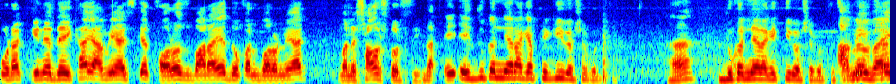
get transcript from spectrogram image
প্রোডাক্ট কিনে দেখায় আমি আজকে খরচ বাড়ায় দোকান বড় নেওয়ার মানে সাহস করছি। না এই এই দোকান নেওয়ার আগে আপনি কি ব্যবসা করতেন? হ্যাঁ? দোকান নেওয়ার আগে কি ব্যবসা করতেন? আমি ভাই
